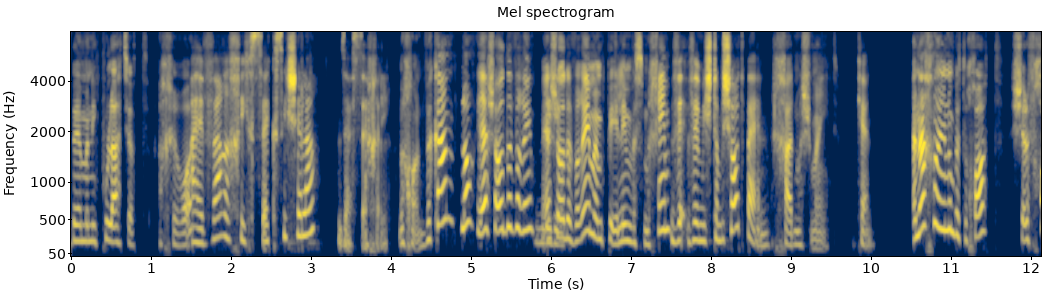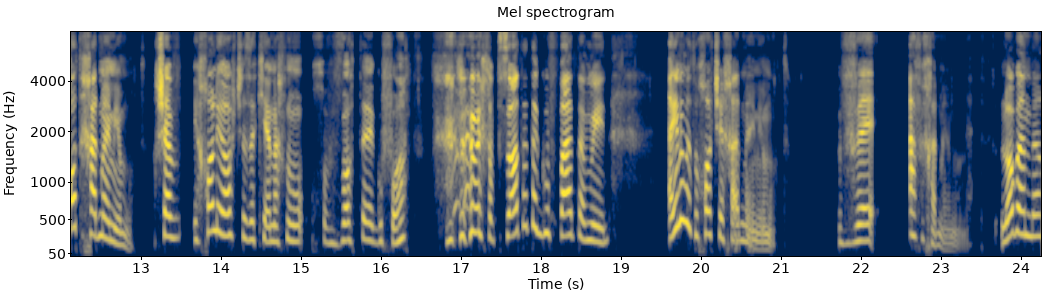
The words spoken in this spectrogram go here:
במניפולציות אחרות. האיבר הכי סקסי שלה זה השכל. נכון, וכאן לא, יש עוד איברים, יש עוד איברים, הם פעילים ושמחים. ומשתמשות בהם. חד משמעית. כן. אנחנו היינו בטוחות שלפחות אחד מהם ימות. עכשיו, יכול להיות שזה כי אנחנו חובבות uh, גופות, ומחפשות את הגופה תמיד. היינו בטוחות שאחד מהם ימות. ואף אחד מהם לא מת. לא בנדר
